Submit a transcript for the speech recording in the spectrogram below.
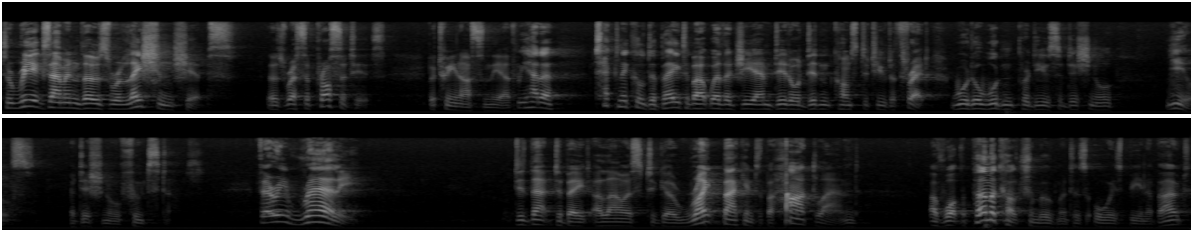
to re examine those relationships, those reciprocities between us and the earth. We had a technical debate about whether GM did or didn't constitute a threat, would or wouldn't produce additional yields, additional foodstuffs. Very rarely did that debate allow us to go right back into the heartland of what the permaculture movement has always been about,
